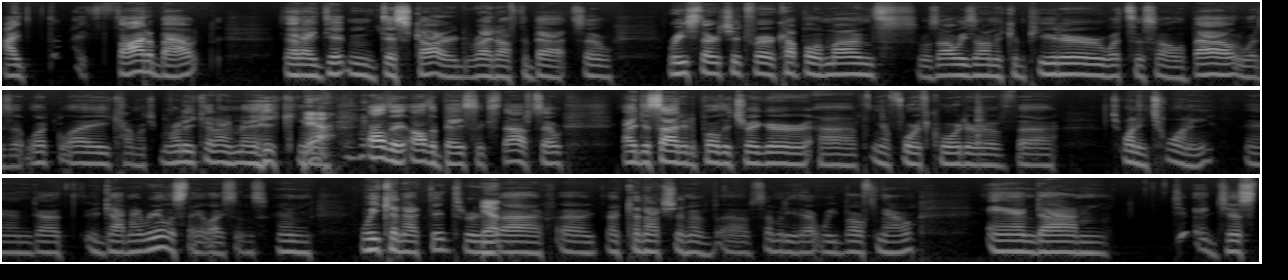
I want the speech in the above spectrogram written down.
I I thought about that I didn't discard right off the bat. So researched it for a couple of months. Was always on the computer. What's this all about? What does it look like? How much money can I make? You Yeah. know, all the all the basic stuff. So I decided to pull the trigger. Uh, you know, fourth quarter of uh, 2020 and uh, got my real estate license. And we connected through Yep. uh, a, a connection of uh, somebody that we both know, and um, j- just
